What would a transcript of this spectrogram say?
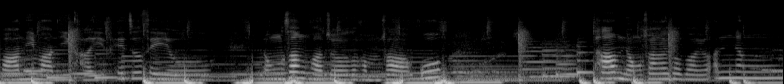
많이 많이 가입해주세요. 영상 봐주셔서 감사하고 다음 영상에서 봐요. 안녕.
